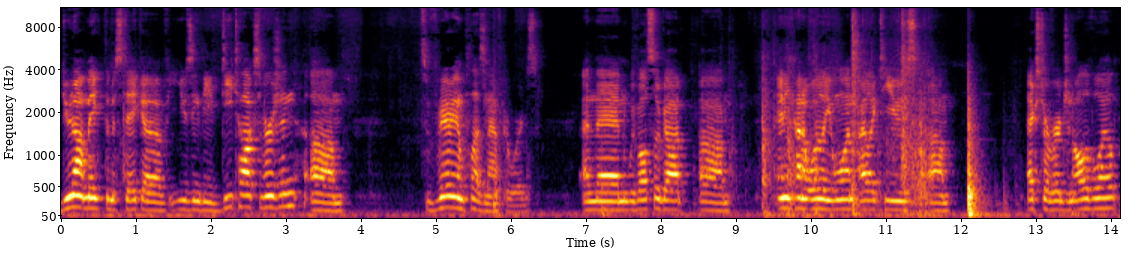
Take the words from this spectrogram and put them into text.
do not make the mistake of using the detox version. Um, it's very unpleasant afterwards. And then we've also got um, any kind of oil you want. I like to use um, extra virgin olive oil.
